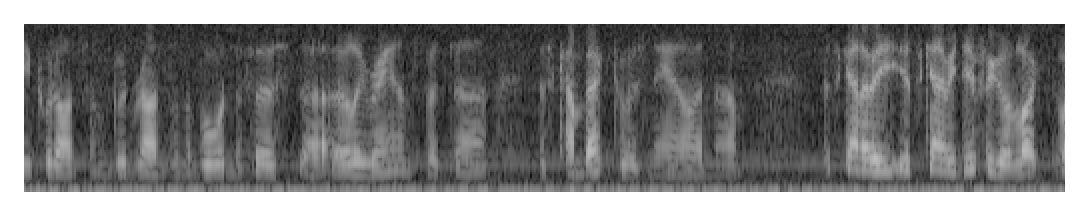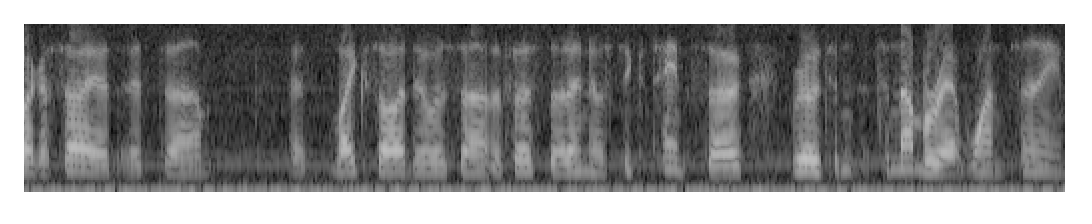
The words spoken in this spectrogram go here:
he put on some good runs on the board in the first uh, early rounds, but uh, has come back to us now, and um, it's going to be it's going to be difficult. Like like I say, at, at um, at Lakeside, there was uh, the first 13, there was six tenths. So really, to, to number out one team,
